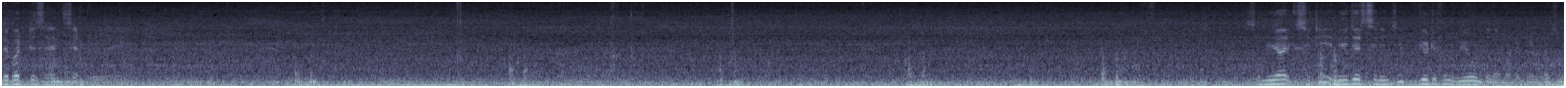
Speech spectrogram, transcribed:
Liberty Science Center so New York city New Jersey నుంచి బ్యూటిఫుల్ వ్యూ ఉంటుంది అన్నమాట ఇక్కడ నుంచి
